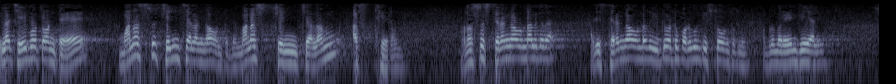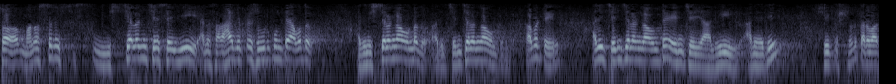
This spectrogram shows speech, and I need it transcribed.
ఇలా చేయబోతుంటే మనస్సు చంచలంగా ఉంటుంది. మనశ్చంచలం అస్థిరం. మనస్సు స్థిరంగా ఉండాలి కదా. అది స్థిరంగా ఉండదు. ఇటు అటు పరుగులు తీస్తూ ఉంటుంది. అప్పుడు మరి ఏం చేయాలి? సో మనస్సుని నిశ్చలం చేసేయి అని సలహా చెప్పేసి ఊరుకుంటే అవదు అది నిశ్చలంగా ఉండదు. అది చంచలంగా ఉంటుంది. కాబట్టి అది చంచలంగా ఉంటే ఏం చేయాలి అనేది శ్రీకృష్ణుడు తర్వాత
